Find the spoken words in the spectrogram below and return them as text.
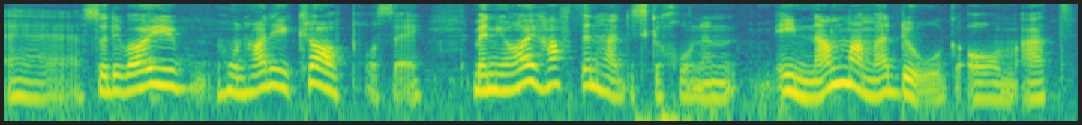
Eh, så det var ju, hon hade ju krav på sig. Men jag har ju haft den här diskussionen innan mamma dog om att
